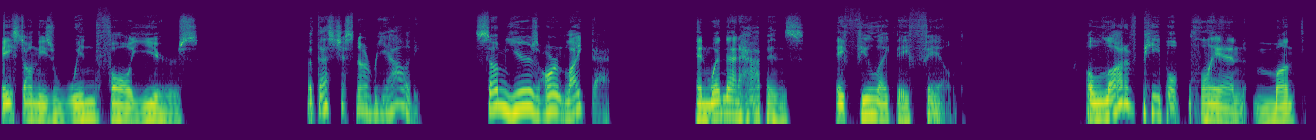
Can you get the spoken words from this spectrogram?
based on these windfall years, but that's just not reality. Some years aren't like that. And when that happens, they feel like they failed. A lot of people plan month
